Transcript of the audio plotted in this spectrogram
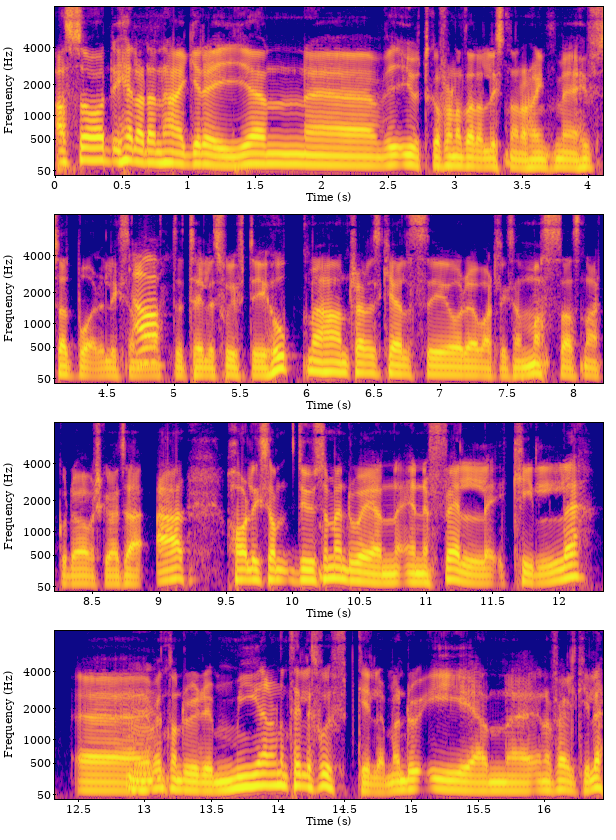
Alltså hela den här grejen, eh, vi utgår från att alla lyssnare har hängt med hyfsat på det liksom Ja. att Taylor Swift är ihop med han Travis Kelce och det har varit liksom massa snack och det har här. Är, har liksom, du som ändå är en NFL-kille Eh, Jag vet inte om du är det mer än en Taylor Swift-kille men du är en eh, NFL-kille.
